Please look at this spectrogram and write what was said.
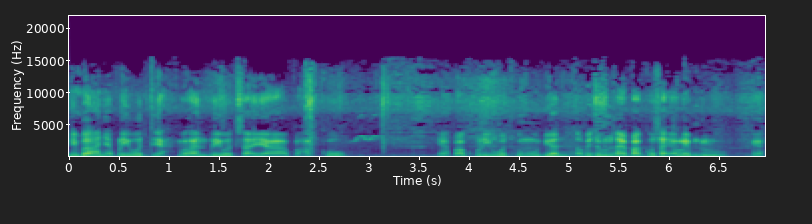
ini bahannya plywood ya. Bahan plywood saya paku ya paku plywood kemudian. Tapi sebelum saya paku saya lem dulu ya.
